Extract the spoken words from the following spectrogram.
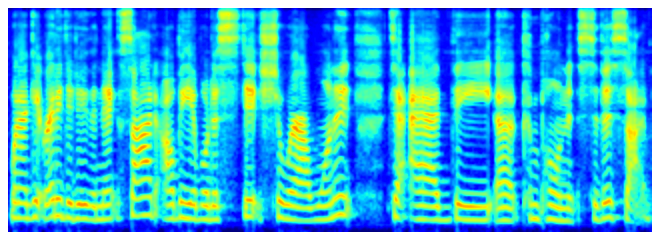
when I get ready to do the next side, I'll be able to stitch to where I want it to add the uh, components to this side.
